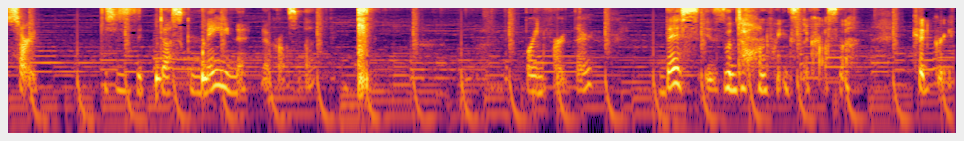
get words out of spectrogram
sorry, this is the Duskmane Necrozma. Brain fart there. This is the Dawn Wings Necrozma. Good grief.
